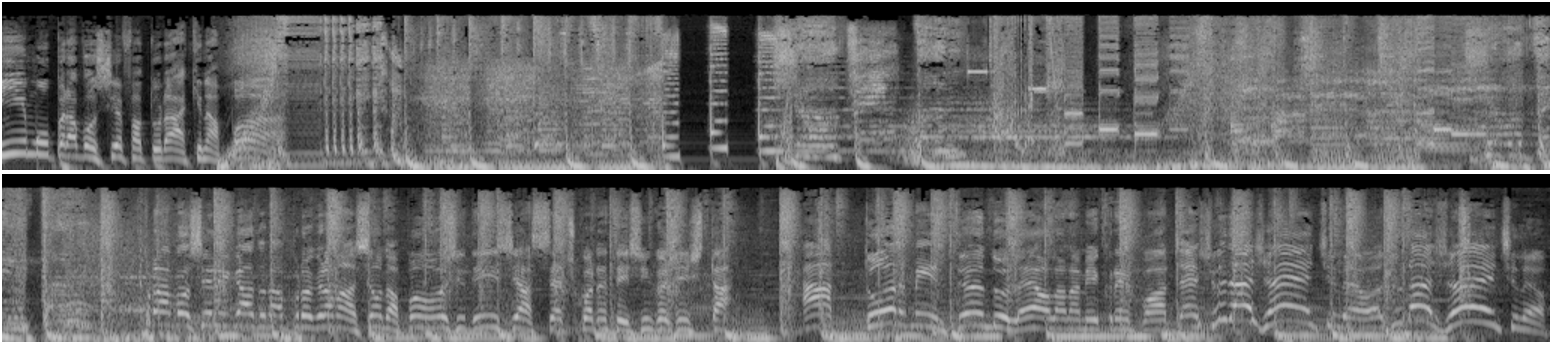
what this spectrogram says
mimo para você faturar aqui na Pan. Pra você ligado na programação da PAN, hoje desde as 7h45 a gente tá atormentando o Léo lá na Microimport. Ajuda a gente, Léo, ajuda a gente, Léo.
